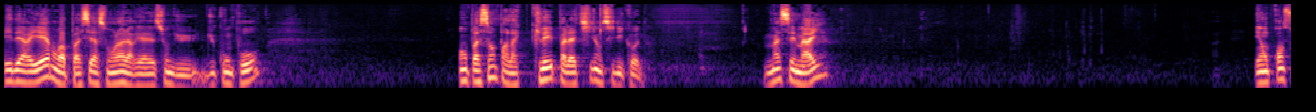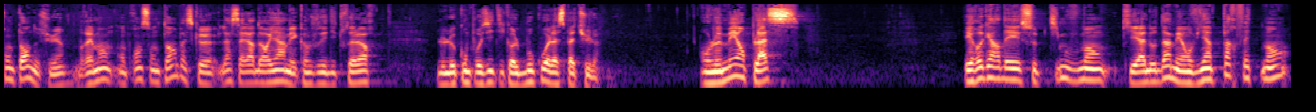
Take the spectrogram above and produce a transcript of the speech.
Et derrière, on va passer à ce moment-là à la réalisation du, du en passant par la clé palatine en silicone. Masse émail. Et on prend son temps dessus. Hein. Vraiment, on prend son temps parce que là, ça a l'air de rien, mais comme je vous ai dit tout à l'heure, le, composite, il colle beaucoup à la spatule. On le met en place. Et regardez ce petit mouvement qui est anodin, mais on vient parfaitement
